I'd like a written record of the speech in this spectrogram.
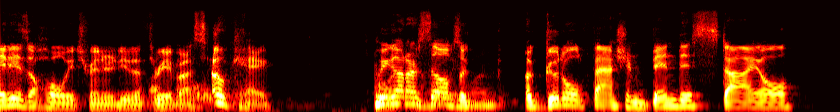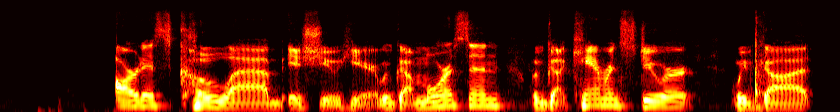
It is a holy trinity, the three of us. Okay, we got ourselves a, a good old fashioned Bendis style artist collab issue here. We've got Morrison, we've got Cameron Stewart, we've got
